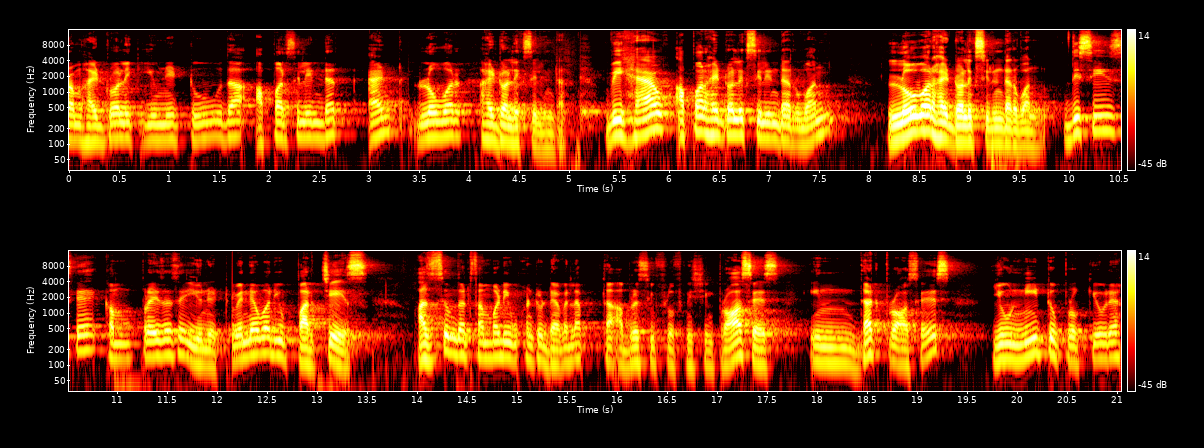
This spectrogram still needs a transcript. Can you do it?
from hydraulic unit to the upper cylinder and lower hydraulic cylinder. We have upper hydraulic cylinder 1 lower hydraulic cylinder 1. This is a comprises a unit. Whenever you purchase, assume that somebody want to develop the abrasive flow finishing process. In that process, you need to procure a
